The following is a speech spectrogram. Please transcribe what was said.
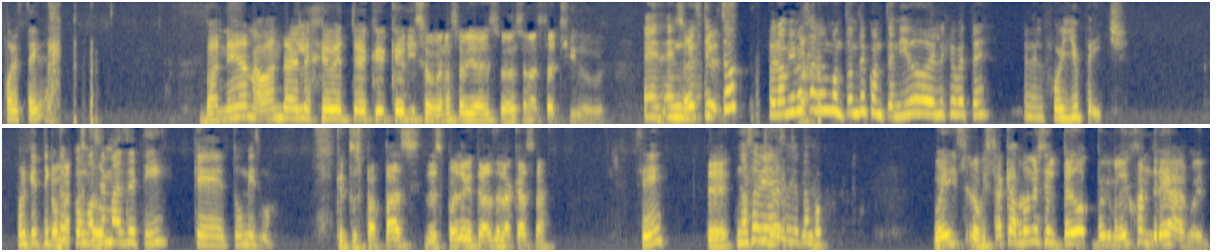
por esta idea. Banean a banda LGBT, ¿qué, qué hizo, güey? No sabía eso, eso no está chido, güey. En, en. TikTok, pero a mí me sale un montón de contenido LGBT en el For You page. Porque TikTok Toma conoce esto. más de ti que tú mismo. Que tus papás, después de que te vas de la casa. ¿Sí? Te- No sabía eso yo tampoco. Güey, lo que está cabrón es el pedo, porque me lo dijo Andrea, güey.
